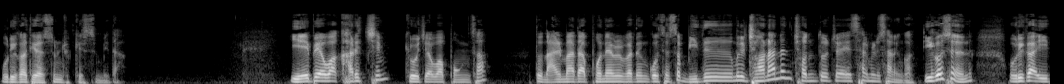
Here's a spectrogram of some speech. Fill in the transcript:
우리가 되었으면 좋겠습니다. 예배와 가르침, 교제와 봉사, 또 날마다 보냄을 받은 곳에서 믿음을 전하는 전도자의 삶을 사는 것. 이것은 우리가 이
